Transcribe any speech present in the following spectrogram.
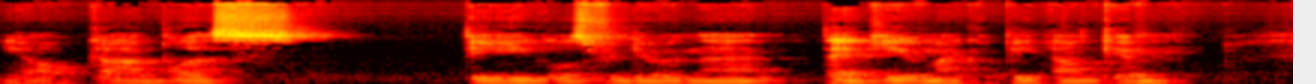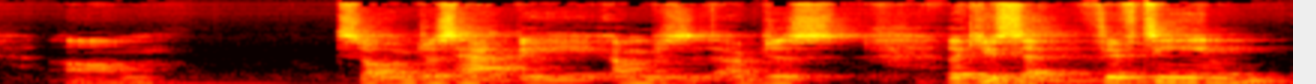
You know, God bless the Eagles for doing that. Thank you, Michael P. Duncan. Um, so I'm just happy. I'm just, I'm just, like you said, 15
